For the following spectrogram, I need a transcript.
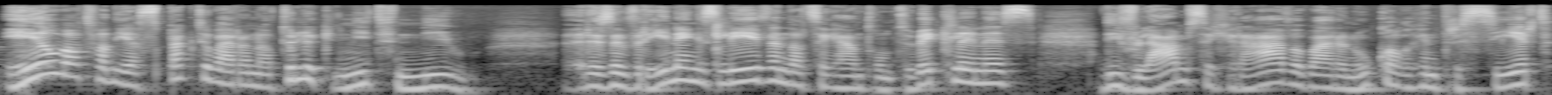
Heel wat van die aspecten waren natuurlijk niet nieuw. Er is een verenigingsleven dat zich aan het ontwikkelen is. Die Vlaamse graven waren ook al geïnteresseerd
